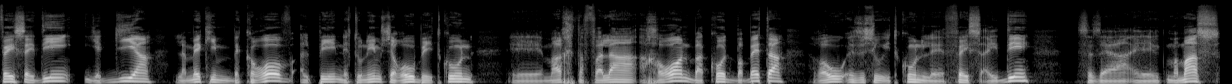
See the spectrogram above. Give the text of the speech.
פייס איי-די יגיע למקים בקרוב על פי נתונים שראו בעדכון אה, מערכת הפעלה אחרון בקוד בבטא ראו איזשהו עדכון לפייס איי-די. שזה היה אה, ממש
